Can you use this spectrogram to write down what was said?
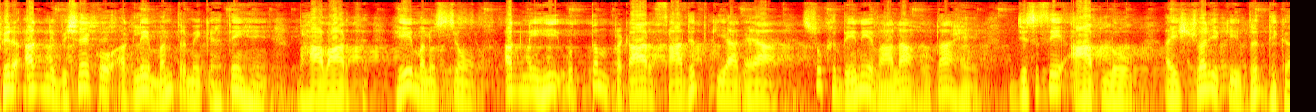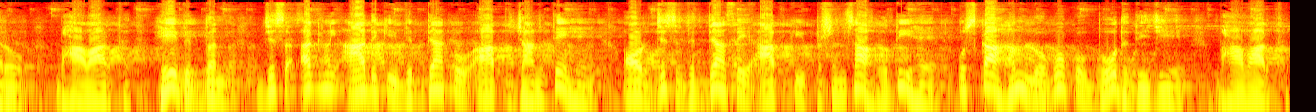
फिर अग्नि विषय को अगले मंत्र में कहते हैं, भावार्थ, हे मनुष्यों, अग्नि ही उत्तम प्रकार साधित किया गया, सुख देने वाला होता है, जिससे आप लोग ऐश्वर्य की वृद्धि करो। भावार्थ, हे विद्वन, जिस अग्नि आदि की विद्या को आप जानते हैं और जिस विद्या से आपकी प्रशंसा होती है, उसका हम लोगों को बोध दीजिए। भावार्थ,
